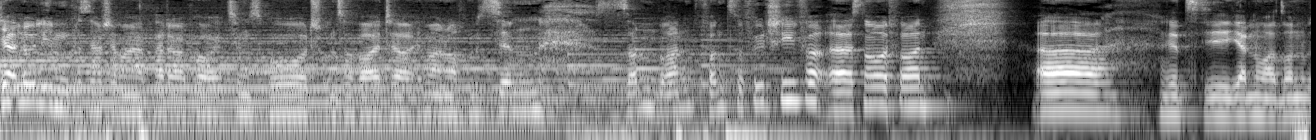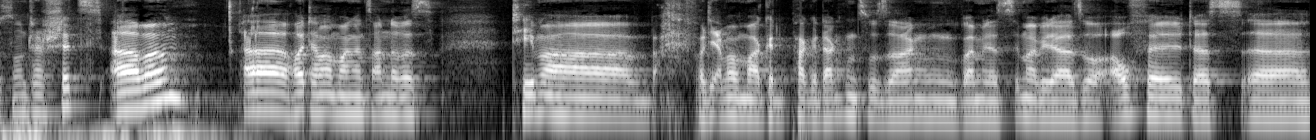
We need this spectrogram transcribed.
Ja, hallo, lieben Christian Schemmer, Paartherapeut, Beziehungscoach und so weiter. Immer noch ein bisschen Sonnenbrand von zu viel Skifahrer, äh, Snowboardfahren. Äh, jetzt die Januarsonne ein bisschen unterschätzt. Aber äh, heute haben wir mal ein ganz anderes Thema. Ach, wollte ich einfach mal ein paar Gedanken zu sagen, weil mir das immer wieder so auffällt, dass äh,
